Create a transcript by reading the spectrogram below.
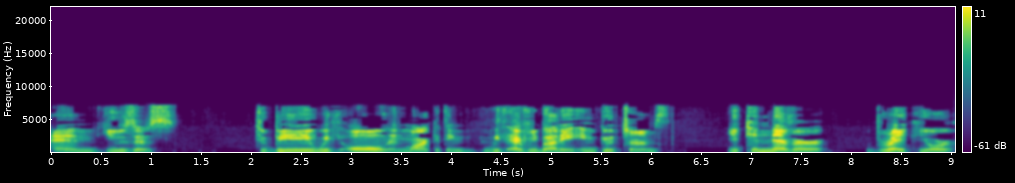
and users to be with all and marketing with everybody in good terms. You can never break your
